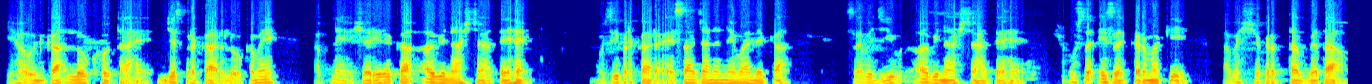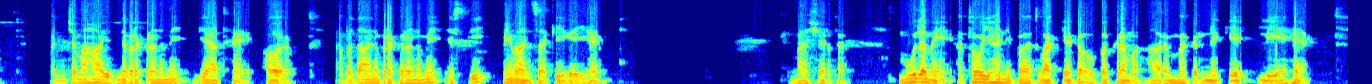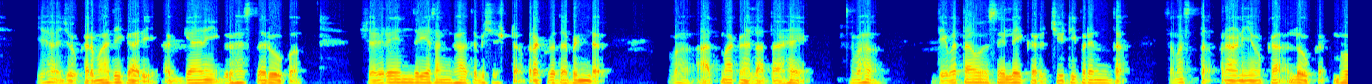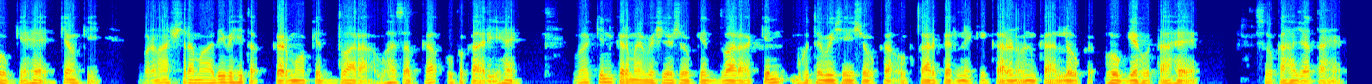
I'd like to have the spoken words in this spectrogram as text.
यह उनका लोक होता है, जिस प्रकार लोक में अपने शरीर का अविनाश चाहते हैं। उसी प्रकार ऐसा जानने वाले का सब जीव अविनाश चाहते हैं। उस, इस कर्म की अवश्य कर्तव्यता पंचमहायुद्ध प्रकरण में ज्ञात है और अवदान प्रकरण में इसकी मीमांसा की गई है। भाष्यर्थ, मूल में अथो यह निपात वाक्य का उपक्रम आरंभ करने के लिए है। यह जो कर्माधिकारी अज्ञानी, गृहस्थ रूप शरीरेन्द्रिय संघात विशिष्ट प्रकृत पिंड वह आत्मा कहलाता है। वह देवताओं से लेकर चीटी पर्यंत समस्त प्राणियों का लोक भोग्य है, क्योंकि वर्णाश्रमादि विहित कर्मों के द्वारा वह सबका उपकारी है। वह किन कर्म विशेषों के द्वारा किन भूत विशेषों का उपकार करने के कारण उनका लोक भोग्य होता है, सो कहा जाता है।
